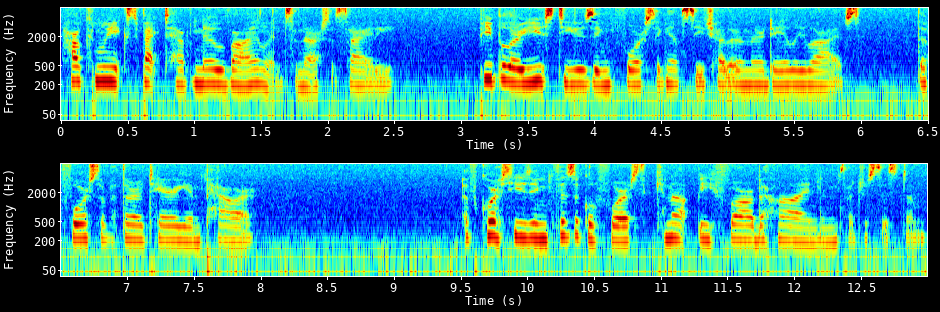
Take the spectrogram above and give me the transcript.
how can we expect to have no violence in our society? People are used to using force against each other in their daily lives, the force of authoritarian power, of course, using physical force cannot be far behind in such a system.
